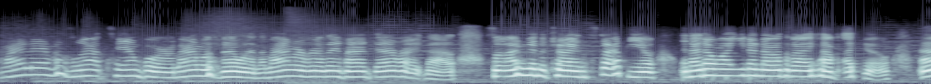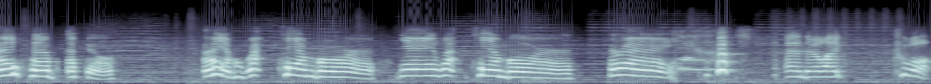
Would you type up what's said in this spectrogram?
my name is Wat Tambor, and I'm a villain, and I'm a really bad guy right now. So I'm gonna try and stop you, and I don't want you to know that I have Echo. I have Echo. I am Wat Tambor. Yay, Wat Tambor. Hooray! and they're like, "Cool,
